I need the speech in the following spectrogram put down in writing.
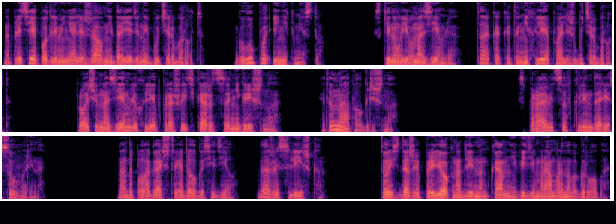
На плите подле меня лежал недоеденный бутерброд. Глупо и не к месту. Скинул его на землю, так как это не хлеб, а лишь бутерброд. Впрочем, на землю хлеб крошить, кажется, не грешно. Это на пол грешно. Справиться в календаре Суворина. Надо полагать, что я долго сидел. Даже слишком. То есть даже прилег на длинном камне в виде мраморного гроба.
